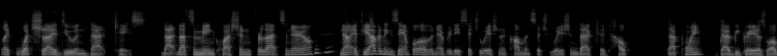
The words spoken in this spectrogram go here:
Like what should I do in that case? That that's the main question for that scenario. Mm-hmm. Now, if you have an example of an everyday situation or common situation that could help that point, that would be great as well.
